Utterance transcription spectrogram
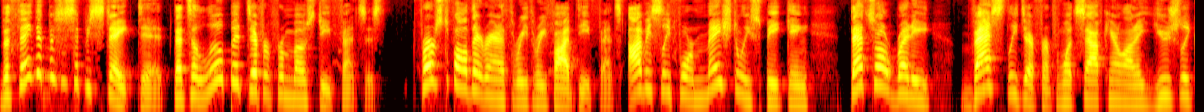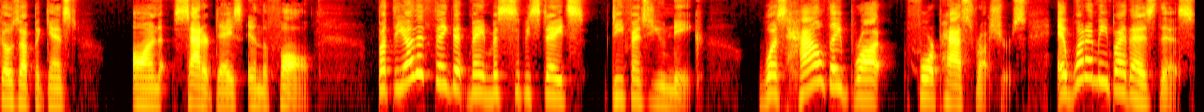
The thing that Mississippi State did that's a little bit different from most defenses, first of all, they ran a 3 3 5 defense. Obviously, formationally speaking, that's already vastly different from what South Carolina usually goes up against on Saturdays in the fall. But the other thing that made Mississippi State's defense unique was how they brought four pass rushers. And what I mean by that is this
